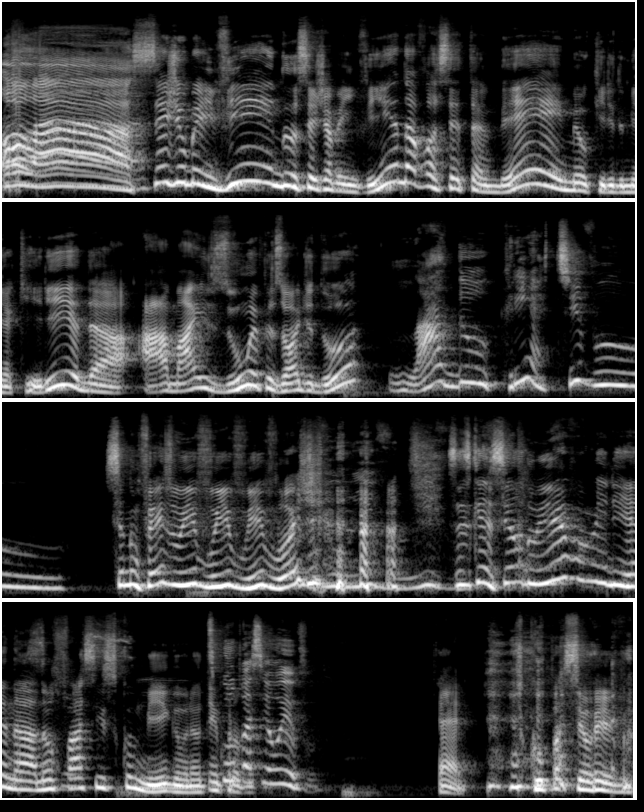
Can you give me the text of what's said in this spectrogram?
Olá! Sejam bem-vindos, seja bem-vinda você também, meu querido, minha querida, a mais um episódio do Lado Criativo. Você não fez o Ivo, Ivo, Ivo hoje? Ivo, Ivo, Ivo. Você esqueceu do Ivo, menina? Não faça isso comigo, não tem Desculpa, problema. seu Ivo. É, desculpa, seu Ivo.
